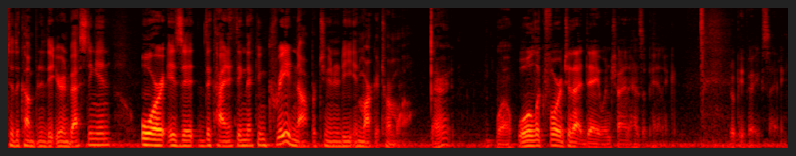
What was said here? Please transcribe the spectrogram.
to the company that you're investing in, or is it the kind of thing that can create an opportunity in market turmoil? All right. Well, we'll look forward to that day when China has a panic. It'll be very exciting.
